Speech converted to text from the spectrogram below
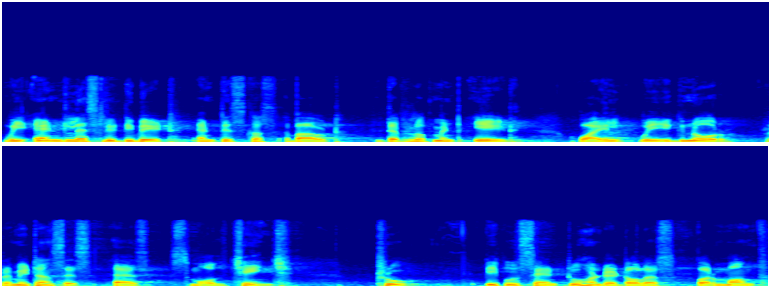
we endlessly debate and discuss about development aid while we ignore remittances as small change. True, people send $200 per month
